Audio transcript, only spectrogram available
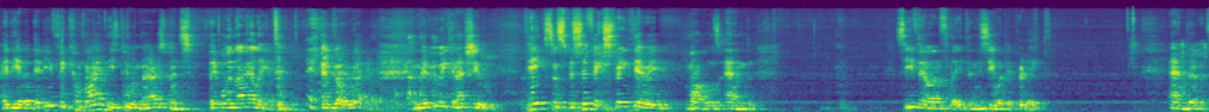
idea that maybe if we combine these two embarrassments, they will annihilate and go away. And maybe we can actually take some specific string theory models and see if they'll inflate and see what they predict. And uh,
